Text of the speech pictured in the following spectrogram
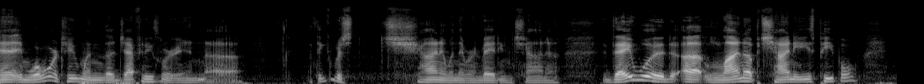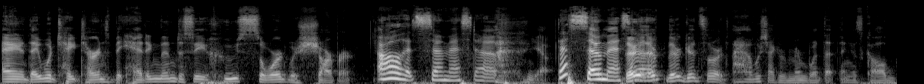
in World War II, when the Japanese were in, uh, I think it was China when they were invading China, they would uh, line up Chinese people and they would take turns beheading them to see whose sword was sharper. Oh, that's so messed up. Yeah, That's so messed they're up. they're, they're good swords. Ah, I wish I could remember what that thing is called.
